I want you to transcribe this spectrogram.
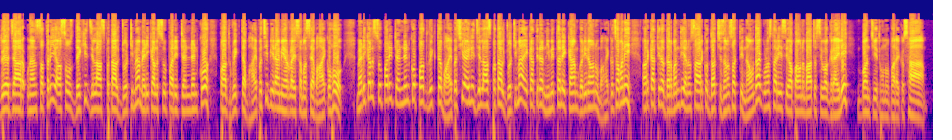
दुई हजार उनासत्तरी असोजदेखि जिल्ला अस्पताल डोटीमा मेडिकल सुपरिन्टेण्डेन्टको पद रिक्त भएपछि बिरामीहरूलाई समस्या भएको हो। मेडिकल सुपरिन्टेण्डेन्टको पद रिक्त भएपछि अहिले जिल्ला अस्पताल डोटीमा एकातिर निमित्तले काम गरिरहनु भएको छ भने अर्कातिर दरबन्दी अनुसारको दक्ष जनशक्ति नहुँदा गुणस्तरीय सेवा पाउनबाट सेवग्राहीले वञ्चित हुनु परेको छ।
